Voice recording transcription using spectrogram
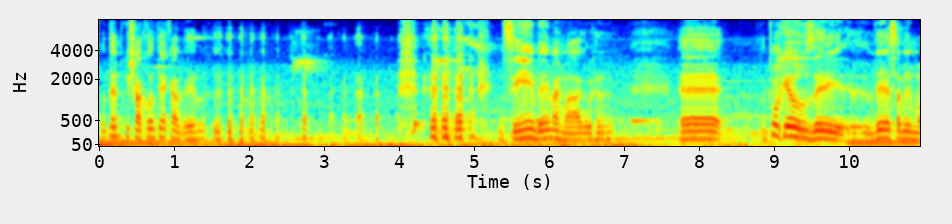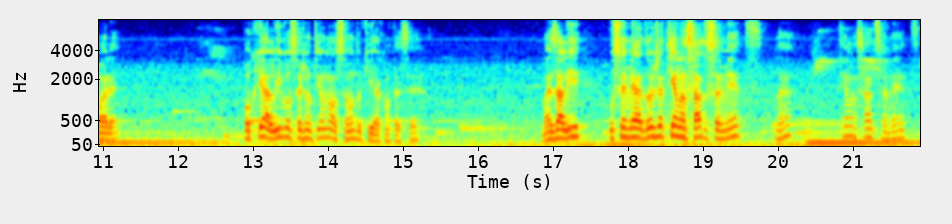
No tempo que Chacon tinha cabelo. Sim, bem mais magro. É, por que eu usei, veio essa memória? Porque ali vocês não tinham noção do que ia acontecer. Mas ali o semeador já tinha lançado sementes, né? Tinha lançado sementes.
